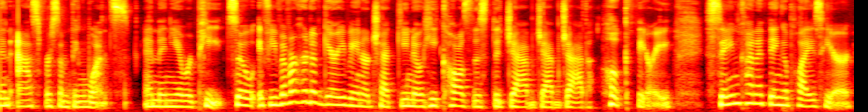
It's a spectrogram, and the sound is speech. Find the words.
then ask for something once and then you repeat. So if you've ever heard of Gary Vaynerchuk, you know he calls this the jab, jab, jab hook theory. Same kind of thing applies here.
